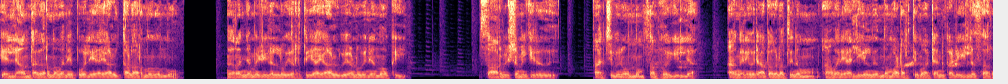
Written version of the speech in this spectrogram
എല്ലാം തകർന്നവനെ പോലെ അയാൾ തളർന്നു നിന്നു. നിറഞ്ഞ മിഴികൾ ഉയർത്തി അയാൾ വേണുവിനെ നോക്കി. സാർ വിഷമിക്കരുത്. അച്ഛുവിനൊന്നും സംഭവിക്കില്ല. അങ്ങനെ ഒരു അപകടത്തിനും അവനെ അല്ലിയിൽ നിന്നും അടർത്തി മാറ്റാൻ കഴിയില്ല സാർ.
